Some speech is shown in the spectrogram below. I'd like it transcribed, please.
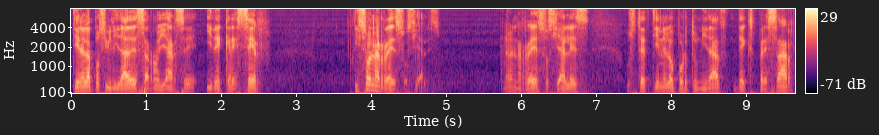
tiene la posibilidad de desarrollarse y de crecer. Y son las redes sociales. En las redes sociales usted tiene la oportunidad de expresar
